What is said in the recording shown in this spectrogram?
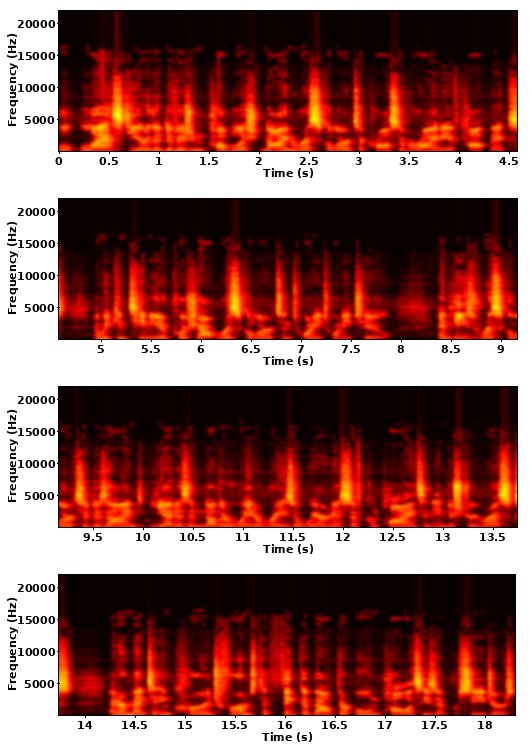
l- last year, the division published nine risk alerts across a variety of topics, and we continue to push out risk alerts in 2022. And these risk alerts are designed yet as another way to raise awareness of compliance and industry risks and are meant to encourage firms to think about their own policies and procedures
